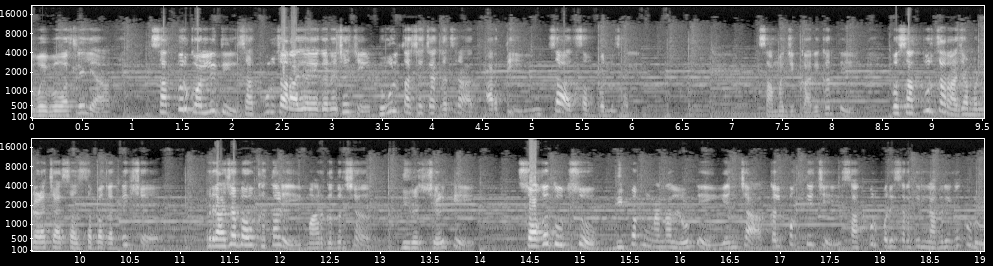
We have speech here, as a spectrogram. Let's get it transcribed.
वैभव असलेल्या सातपूर कॉलनीतील सातपूरचा राजा या गणेशाचे ढोल ताशाच्या गजरात आरती उत्साहात संपन्न झाली. सामाजिक कार्यकर्ते व सातपूरचा राजा मंडळाच्या संस्थापक अध्यक्ष राजाभाऊ खताळे मार्गदर्शक धीरज शेळके स्वागत उत्सुक दीपक नाना लोटे यांच्या कल्पकतेचे सातपूर परिसरातील नागरिकांकडून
